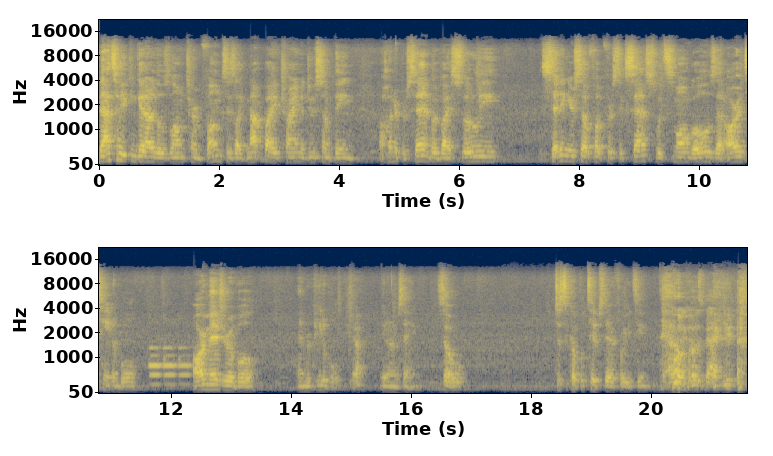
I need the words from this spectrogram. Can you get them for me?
that's how you can get out of those long term funks is like not by trying to do something a hundred percent, but by slowly setting yourself up for success with small goals that are attainable, are measurable, and repeatable. Yeah. You know what I'm saying? So just a couple tips there for you team. Yeah, it goes back, dude.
